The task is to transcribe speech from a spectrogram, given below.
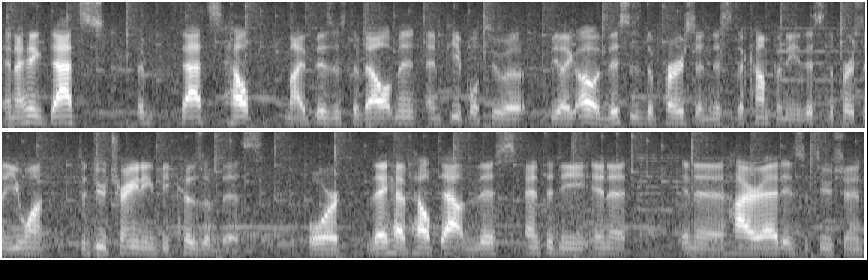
And I think that's, that's helped my business development and people to uh, be like, oh, this is the person, this is the company, this is the person you want to do training because of this. Or they have helped out this entity in a, in a higher ed institution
